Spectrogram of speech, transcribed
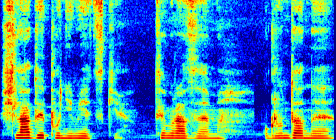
ślady po niemieckie. Tym razem oglądane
